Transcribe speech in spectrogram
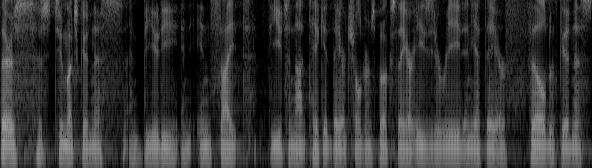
There's just too much goodness and beauty and insight for you to not take it. They are children's books, they are easy to read, and yet they are filled with goodness.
